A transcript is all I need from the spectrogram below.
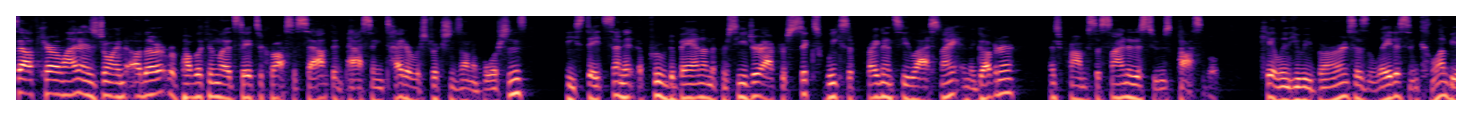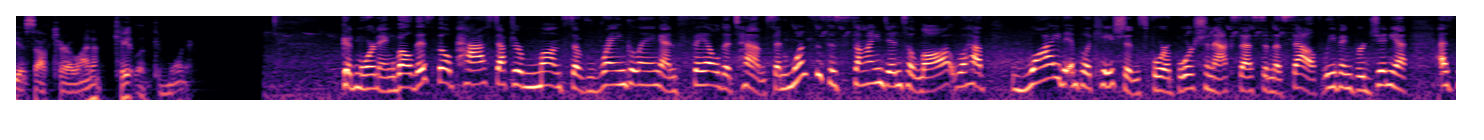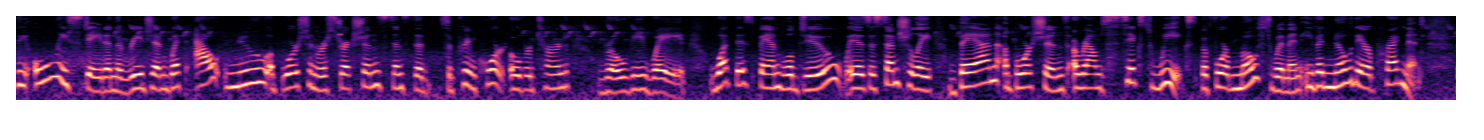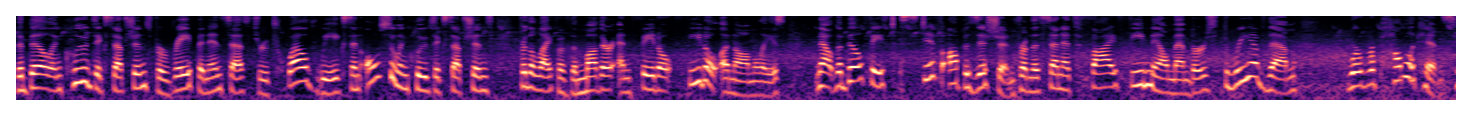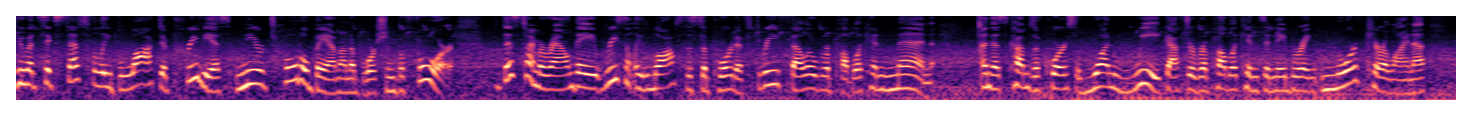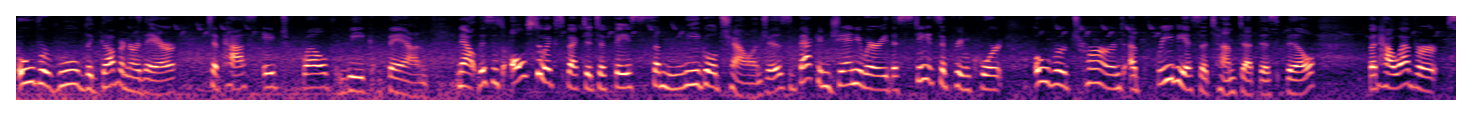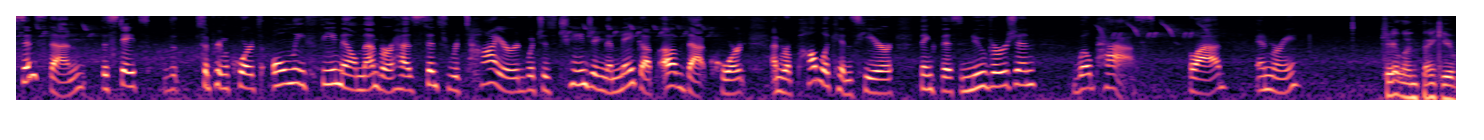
South Carolina has joined other Republican led states across the South in passing tighter restrictions on abortions. The state Senate approved a ban on the procedure after six weeks of pregnancy last night, and the governor has promised to sign it as soon as possible. Caitlin Huey Burns has the latest in Columbia, South Carolina. Caitlin, good morning. Good morning. Well, this bill passed after months of wrangling and failed attempts. And once this is signed into law, it will have wide implications for abortion access in the South, leaving Virginia as the only state in the region without new abortion restrictions since the Supreme Court overturned Roe v. Wade. What this ban will do is essentially ban abortions around six weeks before most women even know they're pregnant. The bill includes exceptions for rape and incest through 12 weeks and also includes exceptions for the life of the mother and fatal fetal anomalies. Now, the bill faced stiff opposition from the Senate's five female members. Three of them were Republicans who had successfully blocked a previous near total ban on abortion before. This time around, they recently lost the support of three fellow Republican men. And this comes, of course, one week after Republicans in neighboring North Carolina overruled the governor there to pass a 12 week ban. Now, this is also expected to face some legal challenges. Back in January, the state Supreme Court overturned a previous attempt at this bill. But however, since then, the state's the Supreme Court's only female member has since retired, which is changing the makeup of that court. And Republicans here think this new version will pass. Vlad Anne-Marie. Caitlin, thank you.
